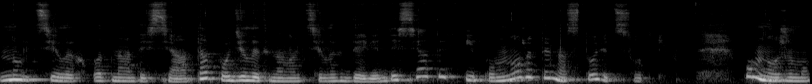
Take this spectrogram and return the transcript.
0,1 поділити на 0,9 і помножити на 100%. Помножимо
